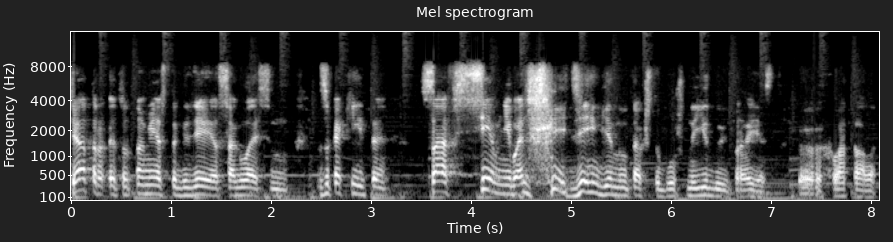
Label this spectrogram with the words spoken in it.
Театр — это то место, где я согласен за какие-то совсем небольшие деньги, ну так, чтобы уж на еду и проезд э, хватало.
